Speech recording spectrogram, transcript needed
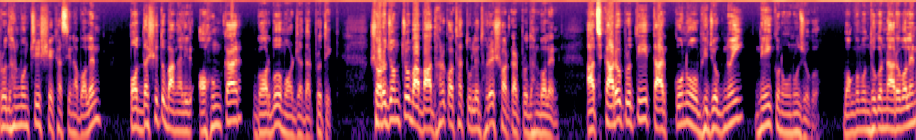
প্রধানমন্ত্রী শেখ হাসিনা বলেন পদ্মা সেতু বাঙালির অহংকার, গর্ব মর্যাদার প্রতীক। ষড়যন্ত্র বা বাধার কথা তুলে ধরে সরকার প্রধান বলেন, আজ কারও প্রতি তার কোনো অভিযোগ নেই নেই কোনো অনুযোগও। বঙ্গবন্ধু কন্যা আরও বলেন,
